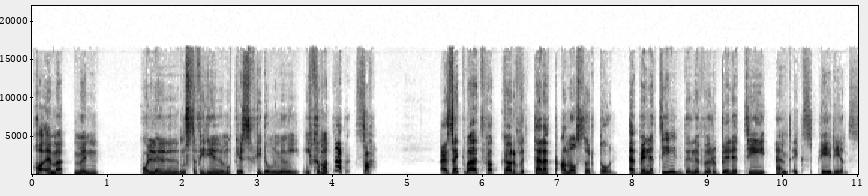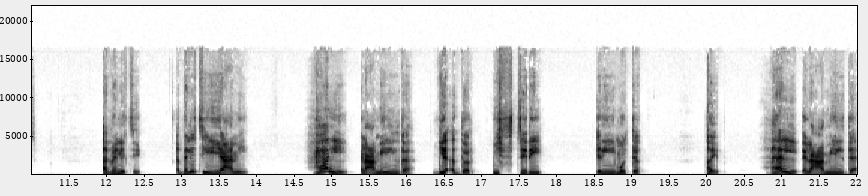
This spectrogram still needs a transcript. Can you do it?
قائمة من كل المستفيدين اللي ممكن يستفيدوا من الخدمات بتاعتك صح؟ عايزاك بقى تفكر بالثلاث عناصر دول ability, deliverability and experience. Ability. Ability يعني هل العميل ده يقدر يشتري المنتج؟ طيب هل العميل ده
